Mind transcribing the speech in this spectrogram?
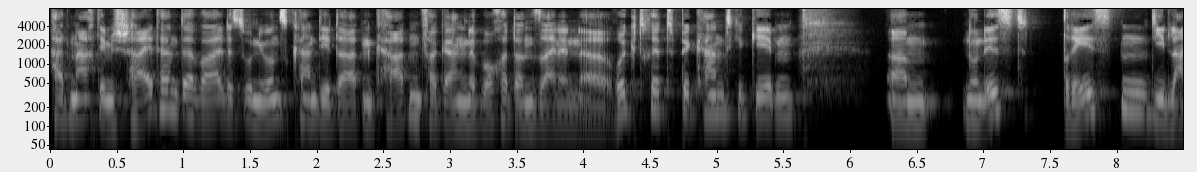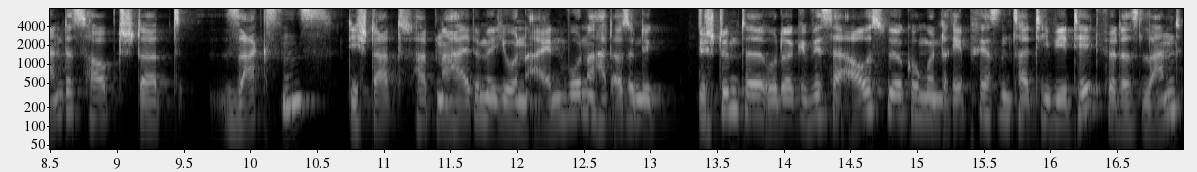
hat nach dem Scheitern der Wahl des Unionskandidaten Karten vergangene Woche dann seinen äh, Rücktritt bekannt gegeben. Ähm, nun ist Dresden die Landeshauptstadt Sachsens. Die Stadt hat eine halbe Million Einwohner, hat also eine bestimmte oder gewisse Auswirkungen und Repräsentativität für das Land.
